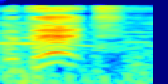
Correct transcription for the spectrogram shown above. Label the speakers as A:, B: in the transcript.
A: Good bitch.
